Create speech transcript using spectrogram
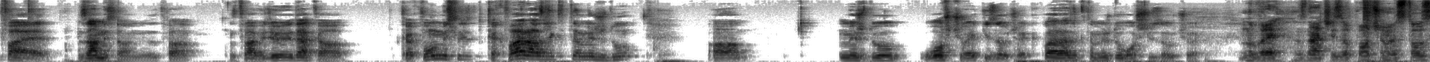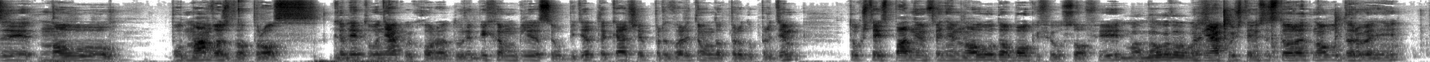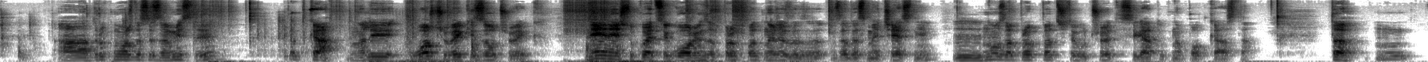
това е замисъл ми за това, за това видео и да, ка, какво мисли, каква е разликата между а, между лош човек и зъл човек? Каква е разликата между лош и зъл човек? Добре, значи започваме с този много подмамващ въпрос, където някои хора дори биха могли да се обидят, така че предварително да предупредим. Тук ще изпаднем в едни много дълбоки философии. Ма много дълго. На някои ще им се сторят много дървени, а друг може да се замисли. Та така, нали, лош човек и зъл човек. Не е нещо, което се говорим за първ път, нали, за, за, за да сме честни, М, но за първ път ще го чуете сега тук на подкаста. Та,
